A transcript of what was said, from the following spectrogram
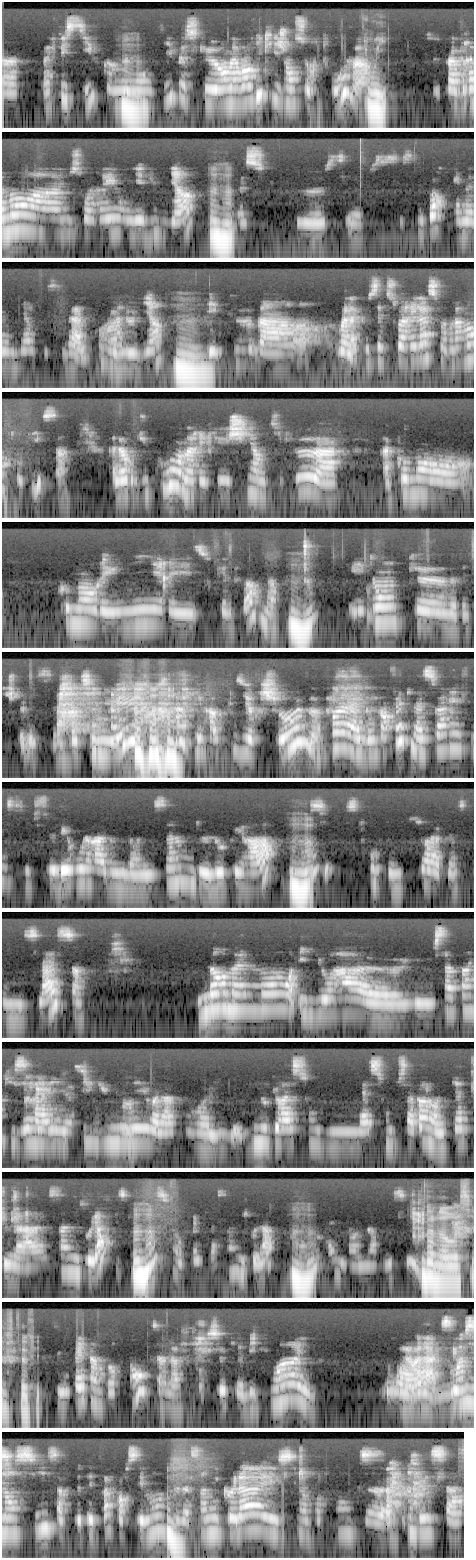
bah, festive, comme mhm. on dit, parce qu'on avait envie que les gens se retrouvent. Oui. C'est pas vraiment une soirée où il y a du lien, mhm. parce que c'est ce qui porte quand même bien le festival, hein, le lien, et que, ben, voilà, que cette soirée-là soit vraiment propice alors du coup, on a réfléchi un petit peu à, comment, comment réunir et sous quelle forme. Mhm. Et donc, euh, bah, je te laisse continuer. Il y aura plusieurs choses. Voilà, donc en fait, la soirée festive se déroulera donc dans les salons de l'Opéra, mhm. qui se trouve donc sur la place Stanislas. Normalement, il y aura euh, le sapin qui sera illuminé voilà, pour euh, l'inauguration d'illumination du sapin dans le cadre de la Saint-Nicolas, puisque mm -hmm. en fait la Saint-Nicolas, mm -hmm. dans le Nord aussi. Dans le Nord aussi, tout à fait. C'est une fête importante. Alors, pour ceux qui habitent loin, ils... voilà, loin de Nancy, ça savent peut-être pas forcément que la Saint-Nicolas est si importante que ça.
